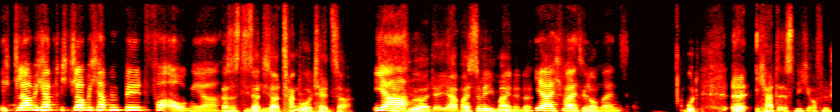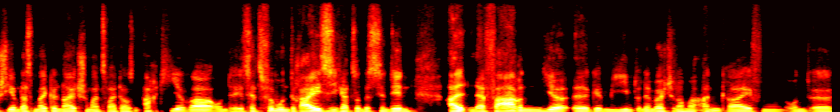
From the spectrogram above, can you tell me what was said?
Ich glaube, ich habe ich glaub, ich hab ein Bild vor Augen, ja. Das ist dieser, dieser Tango-Tänzer. Der Ja, früher, der, ja, weißt du, wen ich meine, ne? ja, ich weiß, Genau. wie du meinst. Äh, ich hatte es nicht auf dem Schirm, dass Michael Knight schon mal 2008 hier war und er ist jetzt 35, hat so ein bisschen den alten Erfahrenen hier äh, gemimt und er möchte nochmal angreifen und äh,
